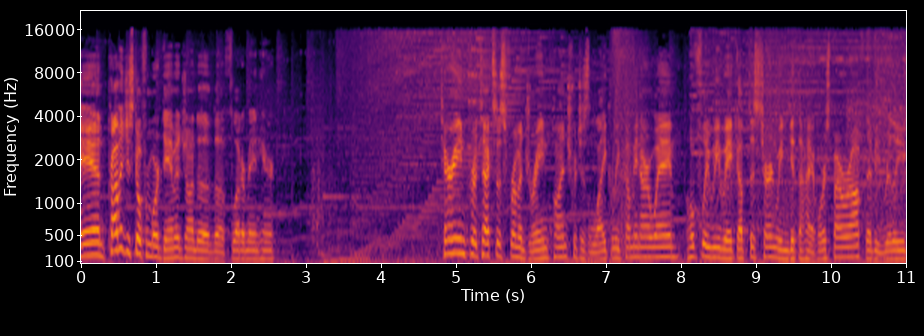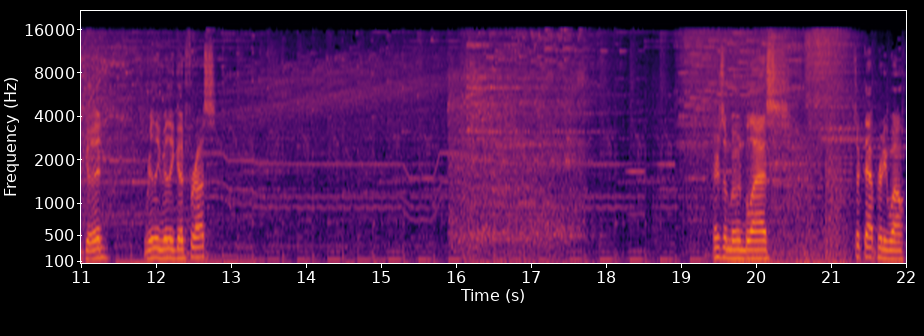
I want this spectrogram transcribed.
And probably just go for more damage onto the Flutter Mane here. Terrain protects us from a Drain Punch, which is likely coming our way. Hopefully we wake up this turn, we can get the high horsepower off. That'd be really good. Really, really good for us. There's a Moonblast. Took that pretty well.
